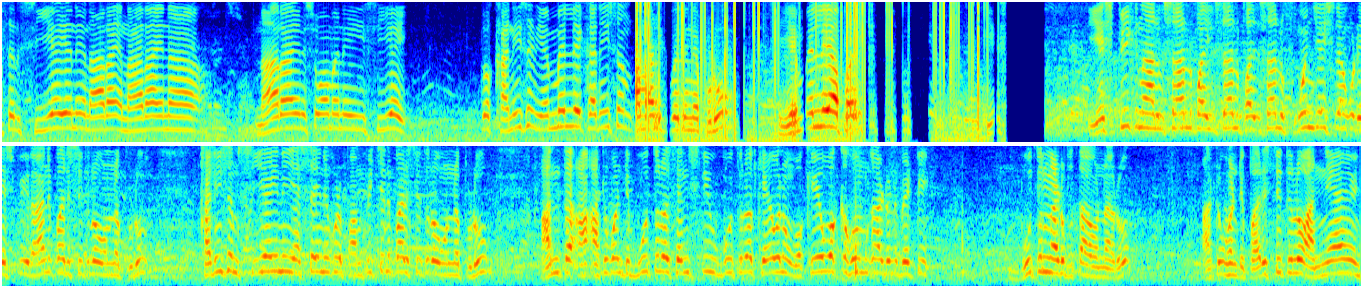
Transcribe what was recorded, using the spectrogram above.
అసలు సిఐ అనే నారాయణ నారాయణ నారాయణ స్వామి అనే ఈ సిఐతో కనీసం ఎమ్మెల్యే కనీసం గ్రామానికి వెళ్ళినప్పుడు ఎమ్మెల్యే ఆ పరిస్థితి ఎస్పీకి నాలుగు సార్లు పది సార్లు పది సార్లు ఫోన్ చేసినా కూడా ఎస్పీ రాని పరిస్థితిలో ఉన్నప్పుడు కనీసం సిఐని ఎస్ఐని కూడా పంపించిన పరిస్థితిలో ఉన్నప్పుడు అంత అటువంటి బూత్లో సెన్సిటివ్ బూత్లో కేవలం ఒకే ఒక్క హోంగార్డును పెట్టి బూతులు నడుపుతా ఉన్నారు. అటువంటి పరిస్థితుల్లో అన్యాయం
